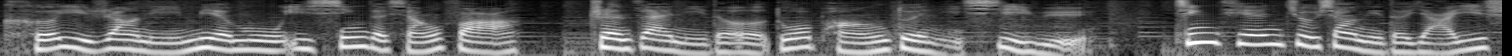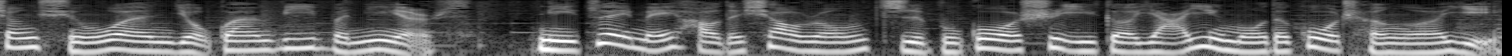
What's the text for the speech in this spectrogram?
可以让你面目一新的想法，正在你的耳朵旁对你细语。今天就向你的牙医生询问有关 V-Veneers。你最美好的笑容，只不过是一个牙硬膜的过程而已。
